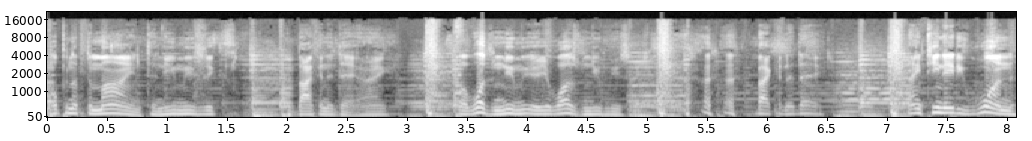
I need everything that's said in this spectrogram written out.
Open up the mind to new music back in the day, right? Well, it wasn't new it was new music back in the day. 1981,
